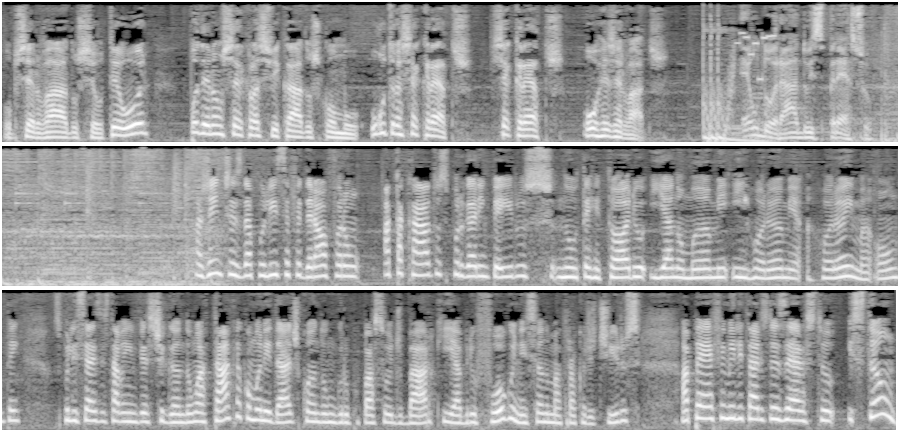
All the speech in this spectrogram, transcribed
observado seu teor, poderão ser classificados como ultrasecretos, secretos ou reservados. Eldorado Expresso. Agentes da Polícia Federal foram atacados por garimpeiros no território Yanomami, em Roraima, Roraima, ontem. Os policiais estavam investigando um ataque à comunidade quando um grupo passou de barco e abriu fogo, iniciando uma troca de tiros. A PF e militares do Exército estão,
